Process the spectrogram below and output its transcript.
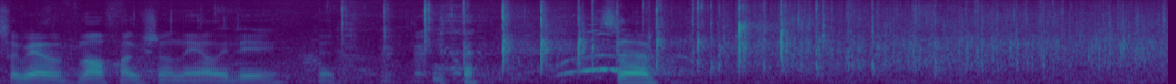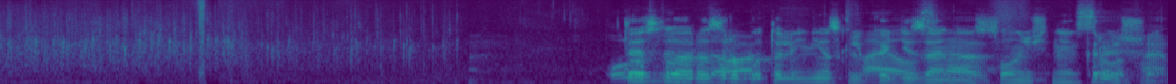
So we have a malfunction on the LED. So, Тесла разработали несколько дизайнов солнечной крыши,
